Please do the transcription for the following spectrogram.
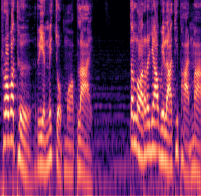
เพราะว่าเธอเรียนไม่จบมปลาย ตลอดระยะเวลาที่ผ่านมา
